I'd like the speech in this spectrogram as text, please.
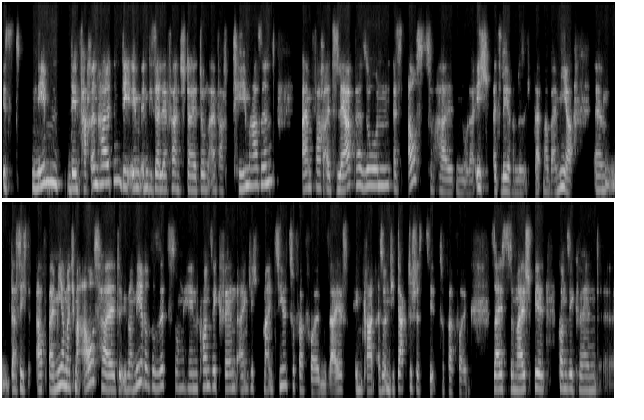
ist neben den Fachinhalten, die eben in dieser Lehrveranstaltung einfach Thema sind, einfach als Lehrperson es auszuhalten oder ich als Lehrende, ich bleibe mal bei mir, ähm, dass ich auch bei mir manchmal aushalte, über mehrere Sitzungen hin konsequent eigentlich mein Ziel zu verfolgen, sei es in gerade, also ein didaktisches Ziel zu verfolgen, sei es zum Beispiel konsequent äh,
